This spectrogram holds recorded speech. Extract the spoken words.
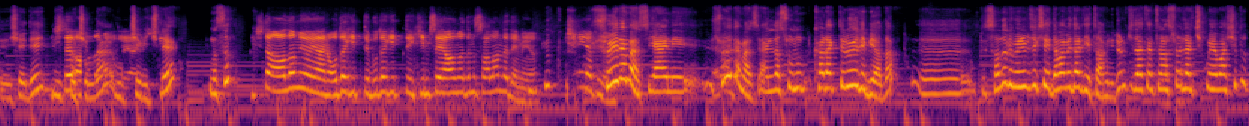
e, şeyde işte lig maçında Vukcevic'le. Nasıl? Hiç de ağlamıyor yani. O da gitti, bu da gitti. Kimseye almadınız falan da demiyor. Yok, yapıyor. Söylemez yani. Evet. Söylemez. Yani Lasso'nun karakteri öyle bir adam. Ee, sanırım önümüzdeki sene devam eder diye tahmin ediyorum ki zaten transferler çıkmaya başladı.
